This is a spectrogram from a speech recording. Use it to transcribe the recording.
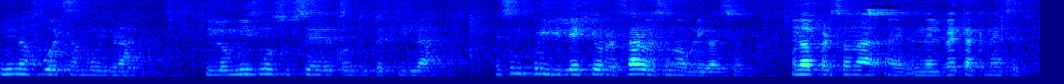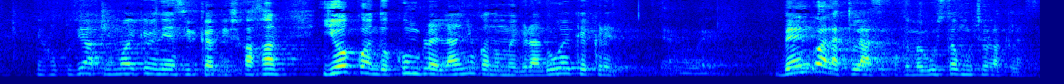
una fuerza muy grande. Y lo mismo sucede con tu tefilá. ¿Es un privilegio rezar o es una obligación? Una persona en el Beta Knesset dijo, pues ya, no hay que venir a decir Kaddish. Jajam, yo cuando cumpla el año, cuando me gradúe, ¿qué cree? Vengo a la clase, porque me gusta mucho la clase.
